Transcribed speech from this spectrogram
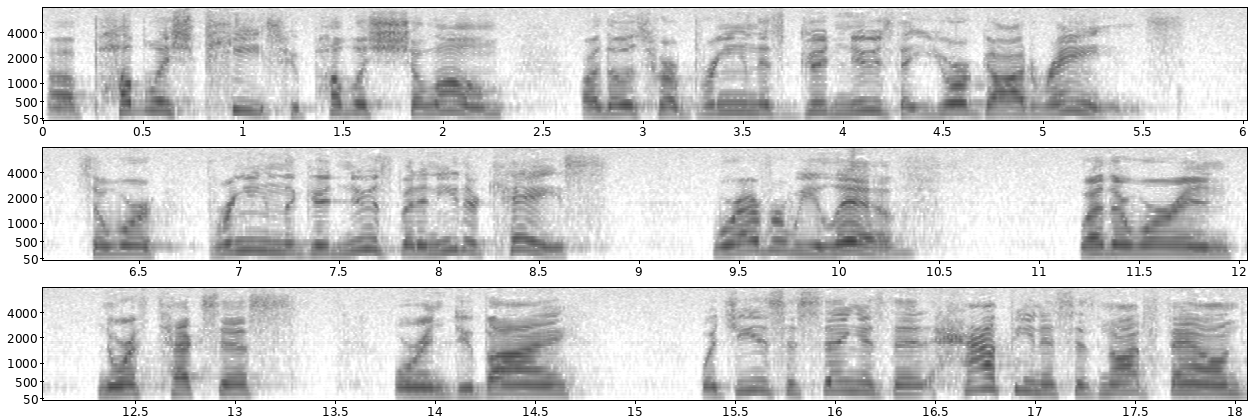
uh, publish peace, who publish shalom, are those who are bringing this good news that your God reigns. So we're bringing the good news, but in either case, wherever we live, whether we're in North Texas or in Dubai, what Jesus is saying is that happiness is not found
